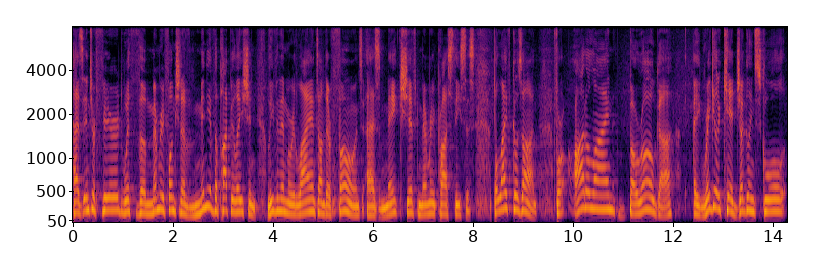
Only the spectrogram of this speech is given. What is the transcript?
has interfered with the memory function of many of the population, leaving them reliant on their phones as makeshift memory prosthesis. But life goes on. For Adeline Baroga, a regular kid juggling school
